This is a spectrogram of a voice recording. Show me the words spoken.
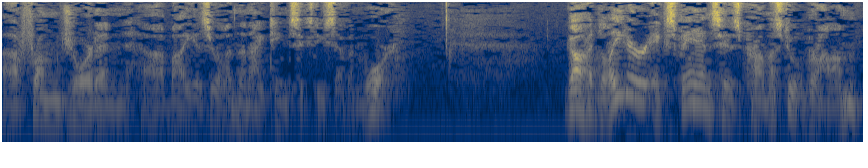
uh, from Jordan uh, by Israel in the 1967 war. God later expands his promise to Abraham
